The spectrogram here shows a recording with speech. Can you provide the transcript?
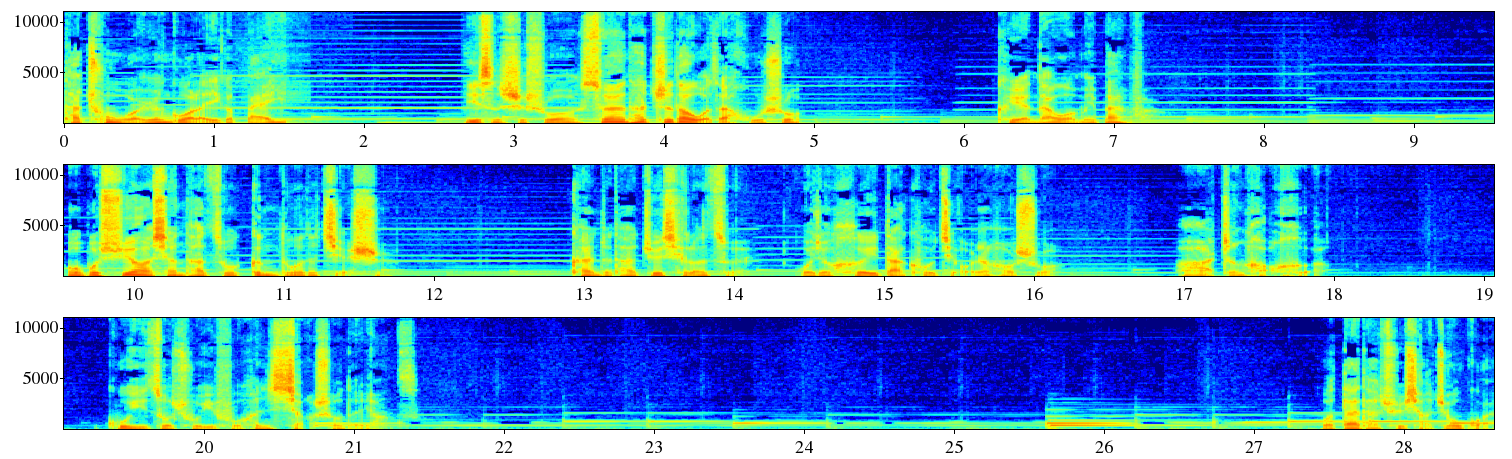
他冲我扔过来一个白眼，意思是说，虽然他知道我在胡说，可也拿我没办法。我不需要向他做更多的解释，看着他撅起了嘴。我就喝一大口酒，然后说：“啊，真好喝。”故意做出一副很享受的样子。我带他去小酒馆，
